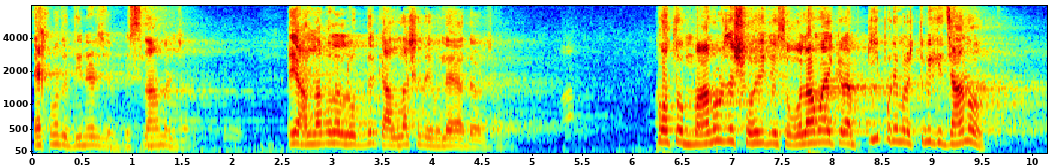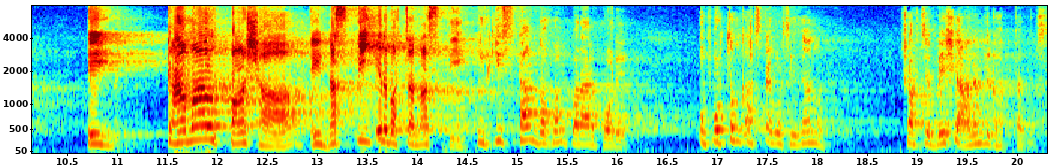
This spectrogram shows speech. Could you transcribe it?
একমাত্র দিনের জন্য, ইসলামের জন্য। এই আল্লাহ বলা লোকদেরকে আল্লাহর সাথে মিলাইয়া দেওয়ার জন্য। কত মানুষ যে শহীদ হয়েছে ওলামাই কিরাম কি পরিমাণে, তুমি কি জানো? এই কামাল পাশা, এই নাস্তিকের বাচ্চা নাস্তিক, তুর্কিস্তান দখল করার পরে ও প্রথম কাজটা করছে জানো? সবচেয়ে বেশি আলেমদের হত্যা করছে।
